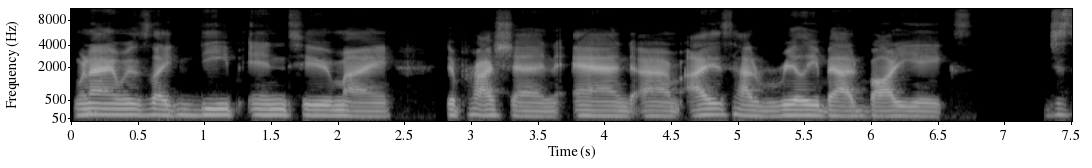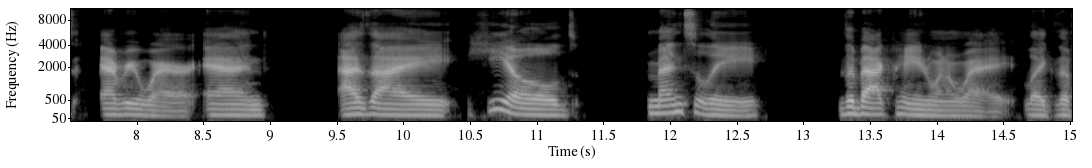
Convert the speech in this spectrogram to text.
when I was like deep into my depression, and um, I just had really bad body aches just everywhere. And as I healed mentally, the back pain went away. Like the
